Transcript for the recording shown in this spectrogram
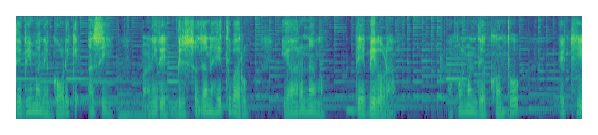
ଦେବୀମାନେ ଗଡ଼ିକି ଆସି ପାଣିରେ ବିସର୍ଜନ ହେଇଥିବାରୁ ଏହାର ନାମ ଦେବୀଗଡ଼ା। ଆପଣମାନେ ଦେଖନ୍ତୁ ଏଠି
